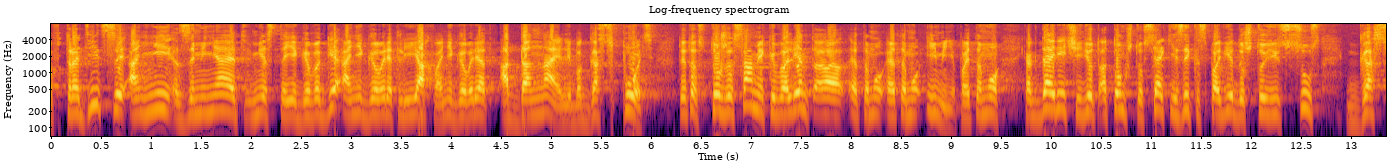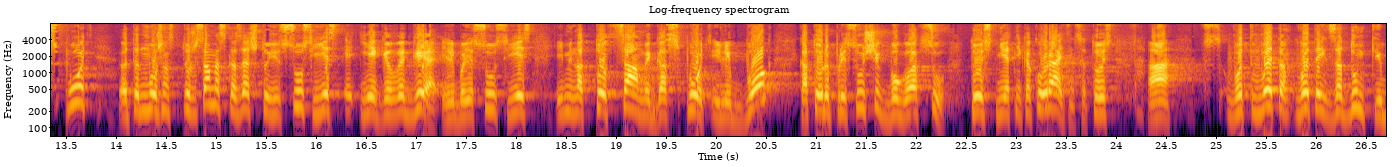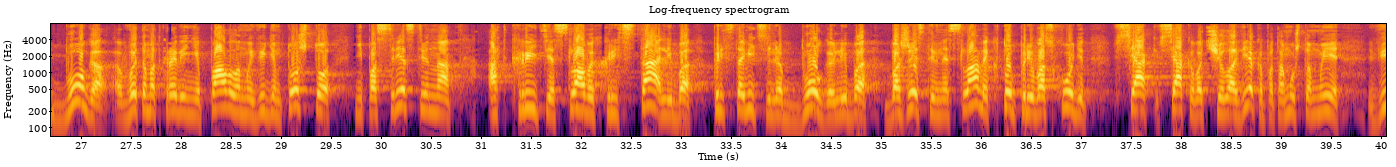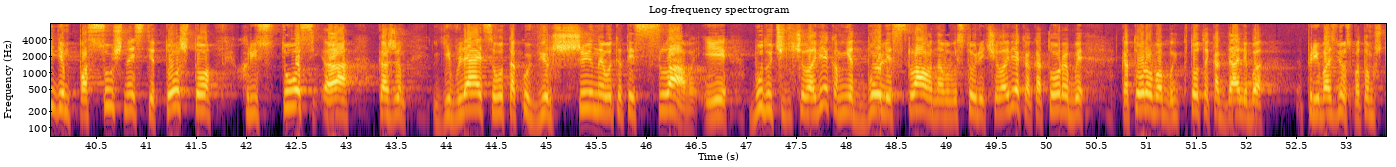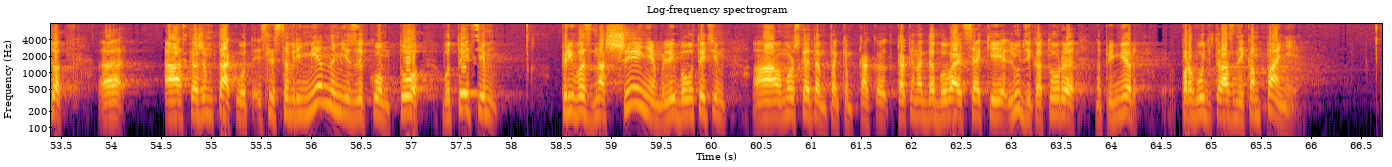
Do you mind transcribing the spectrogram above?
в традиции они заменяют вместо ЕГВГ, они говорят Лияхва, они говорят Адонай, либо Господь. Это то же самое эквивалент а, этому, этому имени. Поэтому, когда речь идет о том, что всякий язык исповедует, что Иисус Господь, это можно то же самое сказать, что Иисус есть ЕГВГ, либо Иисус есть именно тот самый Господь или Бог, который присущий к Богу Отцу. То есть нет никакой разницы. То есть а, вот в, этом, в этой задумке Бога, в этом откровении Павла мы видим то, что непосредственно открытие славы Христа, либо представителя Бога, либо божественной славы, кто превосходит всяк, всякого человека, потому что мы видим по сущности то, что Христос, а, скажем, является вот такой вершиной вот этой славы. И будучи человеком, нет более славного в истории человека, который бы, которого бы кто-то когда-либо превознес, потому что, а, а, скажем так, вот если современным языком, то вот этим превозношением, либо вот этим, а, можно сказать, там, так, как, как иногда бывают всякие люди, которые, например, проводят разные кампании –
